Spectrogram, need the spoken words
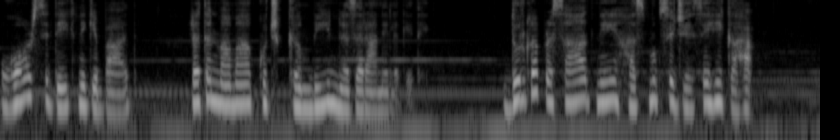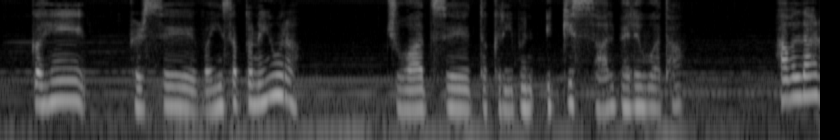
गौर से देखने के बाद रतन मामा कुछ गंभीर नज़र आने लगे थे। दुर्गा प्रसाद ने हसमुख से जैसे ही कहा, कहीं फिर से वही सब तो नहीं हो रहा? जो आज से तकरीबन 21 साल पहले हुआ था। हवलदार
